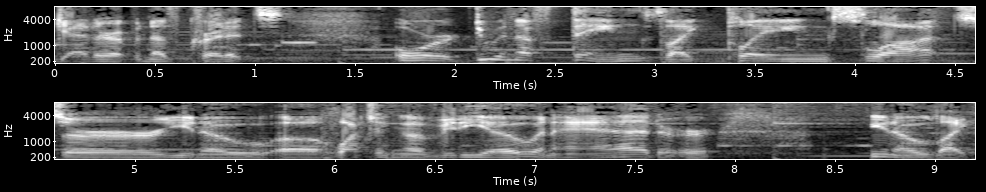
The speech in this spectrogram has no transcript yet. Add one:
gather up enough credits or do enough things like playing slots or, you know, uh, watching a video, an ad, or, you know, like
